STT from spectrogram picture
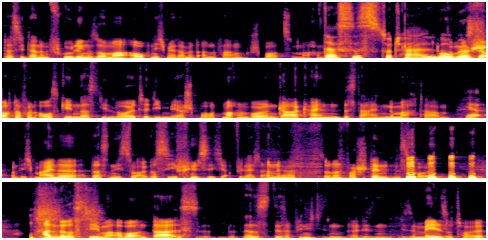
dass sie dann im Frühling, Sommer auch nicht mehr damit anfangen, Sport zu machen. Das ist total logisch. Du musst ja auch davon ausgehen, dass die Leute, die mehr Sport machen wollen, gar keinen bis dahin gemacht haben. Ja. Und ich meine das nicht so aggressiv, wie es sich vielleicht anhört, sondern verständnisvoll. Anderes Thema aber, und da ist, das ist deshalb finde ich diesen, äh, diesen, diese Mail so toll,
